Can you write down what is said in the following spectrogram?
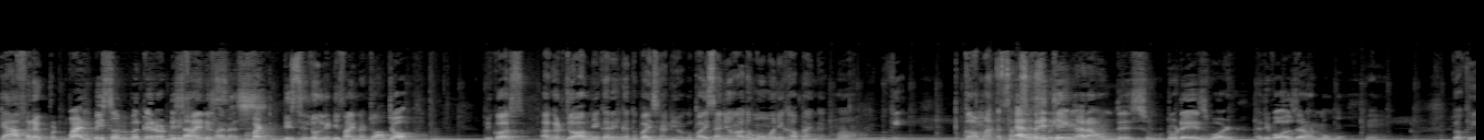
क्या फ़र्क पड़ता one piece of paper can not define but this will only define a job job because अगर जॉब नहीं करेंगे तो पैसा नहीं होगा। पैसा नहीं होगा तो मोमो नहीं खा पाएँगे। Everything around this today's world revolves around momo. Hmm. क्योंकि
